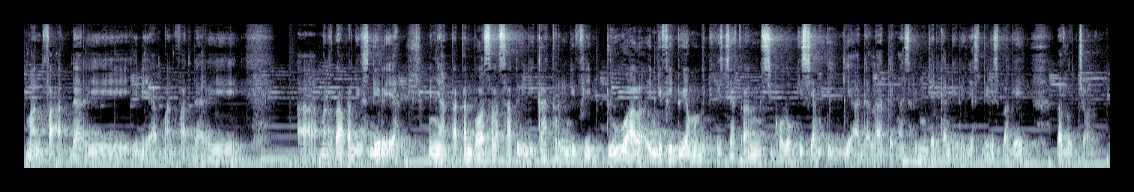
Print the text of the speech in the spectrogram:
manfaat dari ini ya, manfaat dari uh, menertawakan diri sendiri ya, menyatakan bahwa salah satu indikator individual individu yang memiliki kesejahteraan psikologis yang tinggi adalah dengan sering menjadikan dirinya sendiri sebagai lelucon.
